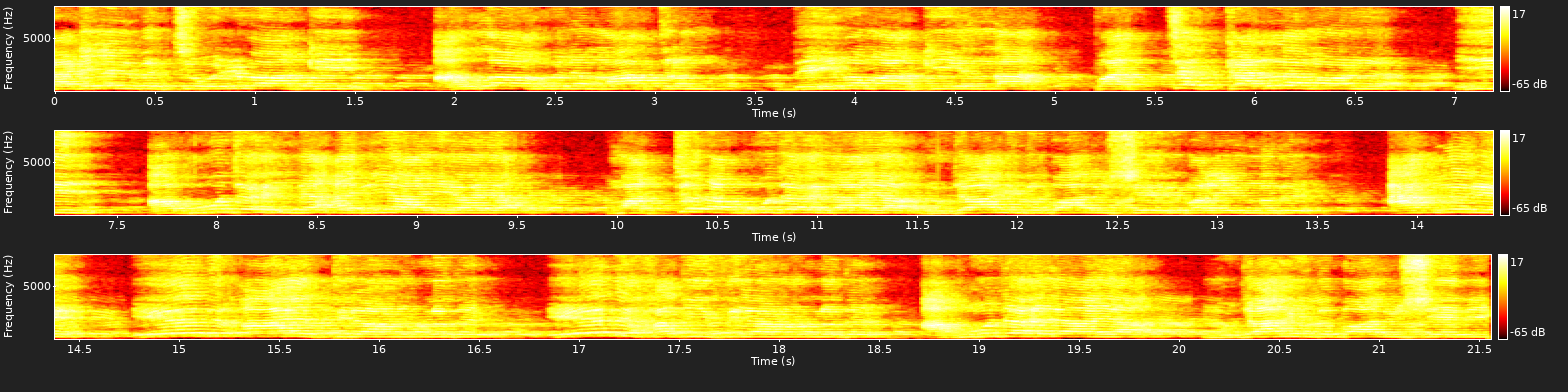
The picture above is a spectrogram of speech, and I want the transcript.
കടലിൽ വെച്ച് ഒഴിവാക്കി അള്ളാഹുവിനെ മാത്രം ദൈവമാക്കി എന്ന പച്ചക്കള്ളമാണ് ഈ അബൂജഹലിന്റെ അനുയായിയായ മറ്റൊരു അബൂജഹലായ മുജാഹിദ് ബാലുശ്ശേരി പറയുന്നത്. അങ്ങനെ ഏത് ആയത്തിലാണുള്ളത് ഏത് ഹദീസിലാണുള്ളത് അബൂജഹലായ മുജാഹിദ് ബാലുശ്ശേരി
